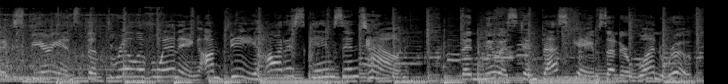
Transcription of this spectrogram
Experience the thrill of winning on the hottest games in town. The newest and best games under one roof.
